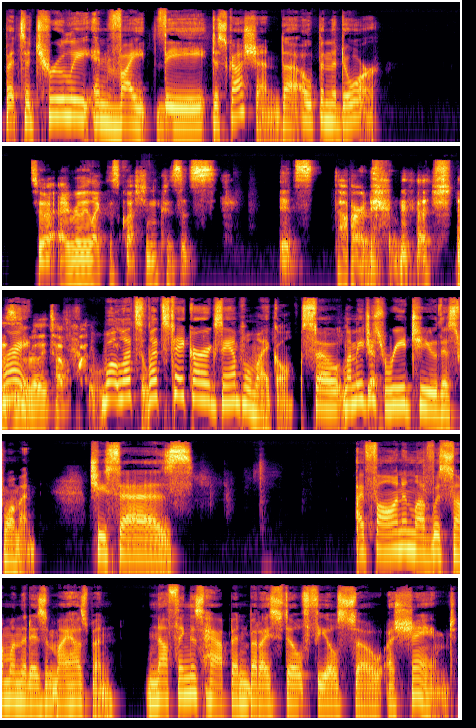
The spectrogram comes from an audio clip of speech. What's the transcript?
But to truly invite the discussion, to open the door. So I really like this question because it's it's hard. this right. is a really tough one. Well, let's let's take our example, Michael. So let me just yeah. read to you this woman. She says, I've fallen in love with someone that isn't my husband. Nothing has happened, but I still feel so ashamed.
